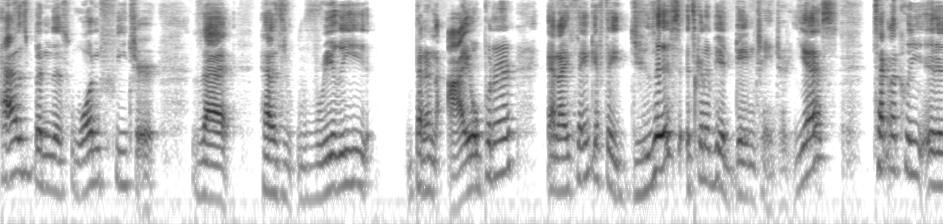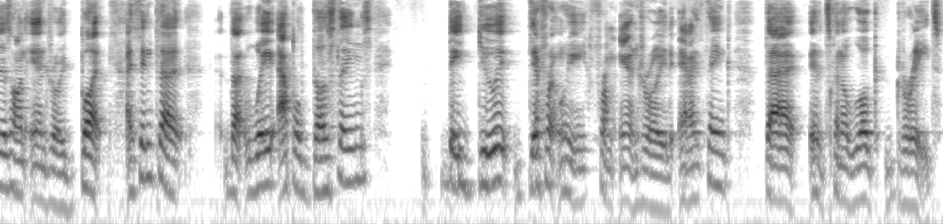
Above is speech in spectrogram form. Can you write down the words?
has been this one feature that has really been an eye opener. And I think if they do this, it's going to be a game changer. Yes, technically it is on Android, but I think that the way Apple does things, they do it differently from Android. And I think that it's going to look great.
